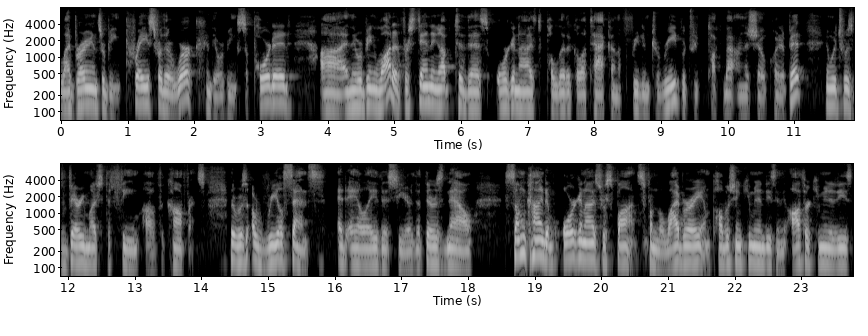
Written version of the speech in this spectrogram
librarians were being praised for their work, and they were being supported, uh, and they were being lauded for standing up to this organized political attack on the freedom to read, which we've talked about on the show quite a bit, and which was very much the theme of the conference. There was a real sense at ALA this year that there is now some kind of organized response from the library and publishing communities and the author communities,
